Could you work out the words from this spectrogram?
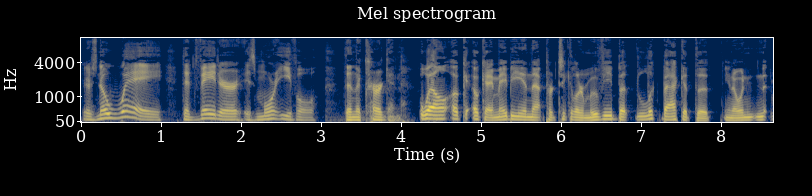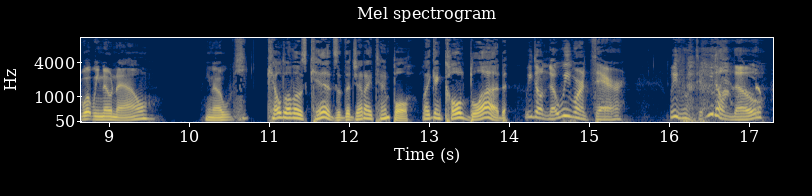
There's no way that Vader is more evil than the Kurgan. Well, okay, okay, maybe in that particular movie, but look back at the, you know, when, what we know now. You know, he killed all those kids at the Jedi Temple, like in cold blood. We don't know. We weren't there. We weren't there. We don't know.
